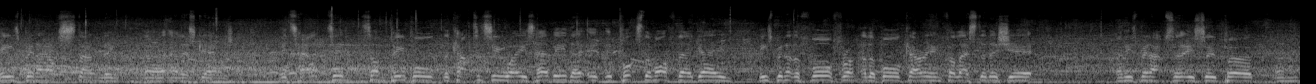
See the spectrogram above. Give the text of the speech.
He's been outstanding, uh, Ellis Genge. It's helped him. Some people, the captaincy weighs heavy, it, it puts them off their game. He's been at the forefront of the ball carrying for Leicester this year, and he's been absolutely superb and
